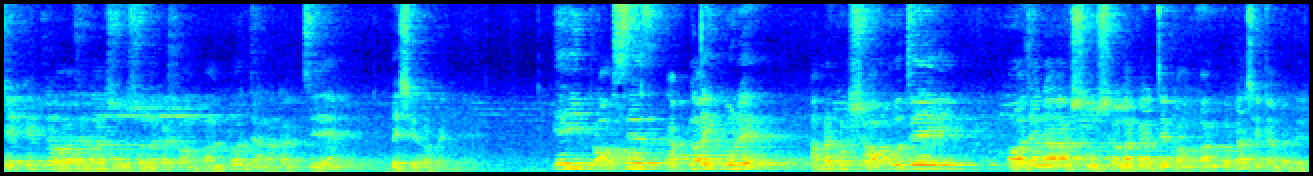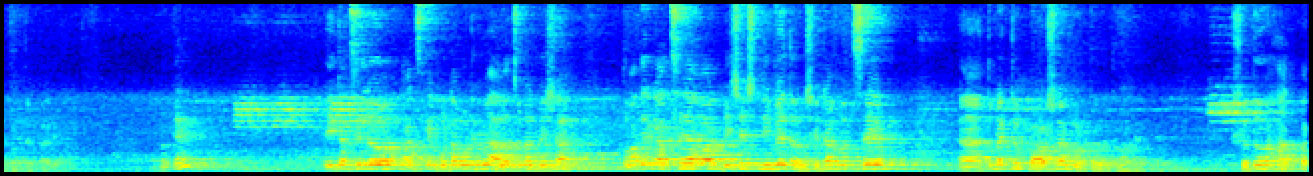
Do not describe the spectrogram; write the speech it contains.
সেক্ষেত্রে অজানা সুরশলাকার কম্পাঙ্ক জানাটার চেয়ে বেশি হবে। এই প্রসেস অ্যাপ্লাই করে আমরা খুব সহজেই অজানা সুশলাকার যে কম্পাঙ্কটা, সেটা আমরা বের করতে পারি। ওকে এটা ছিল আজকে মোটামুটিভাবে আলোচনার বিষয়। তোমাদের কাছে আমার বিশেষ নিবেদন, সেটা হচ্ছে তোমরা একটু পড়াশোনা করতে হবে তোমাদের। শুধু হাত পা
